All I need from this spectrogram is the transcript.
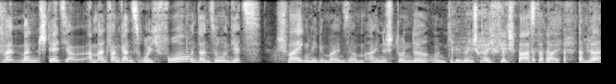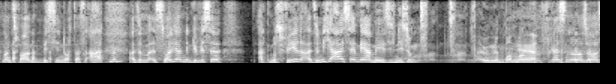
Man, man stellt sich am Anfang ganz ruhig vor und dann so, und jetzt schweigen wir gemeinsam eine Stunde und wir wünschen euch viel Spaß dabei. Dann hört man zwar ein bisschen noch das Atmen, also es soll ja eine gewisse Atmosphäre, also nicht ASMR-mäßig, nicht so irgendeine Bonbon Ja. fressen oder sowas,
